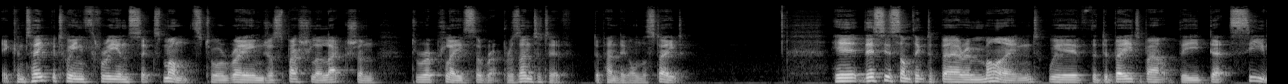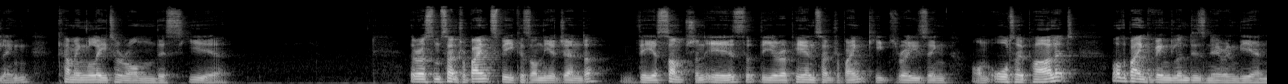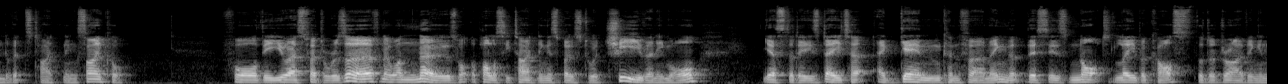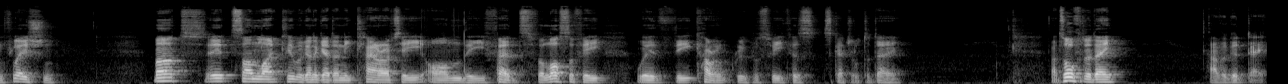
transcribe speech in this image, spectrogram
It can take between three and six months to arrange a special election to replace a representative, depending on the state. Here, this is something to bear in mind with the debate about the debt ceiling coming later on this year. There are some central bank speakers on the agenda. The assumption is that the European Central Bank keeps raising on autopilot while the Bank of England is nearing the end of its tightening cycle. For the US Federal Reserve, no one knows what the policy tightening is supposed to achieve anymore. Yesterday's data again confirming that this is not labour costs that are driving inflation. But it's unlikely we're going to get any clarity on the Fed's philosophy with the current group of speakers scheduled today. That's all for today. Have a good day.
